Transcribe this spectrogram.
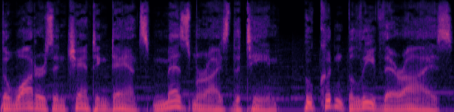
The water's enchanting dance mesmerized the team, who couldn't believe their eyes.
